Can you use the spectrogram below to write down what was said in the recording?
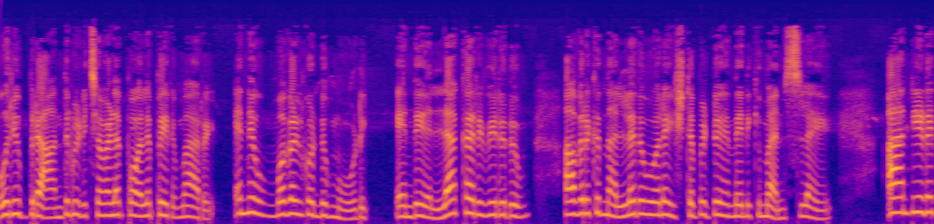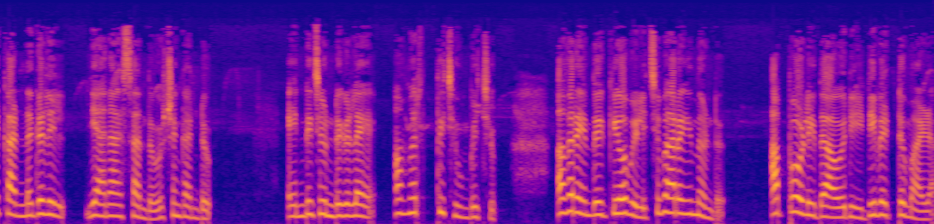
ഒരു ഭ്രാന്ത് പിടിച്ചവളെ പോലെ പെരുമാറി. എന്നെ ഉമ്മകൾ കൊണ്ട് മൂടി. എന്റെ എല്ലാ കരുവിരുതും അവർക്ക് നല്ലതുപോലെ ഇഷ്ടപ്പെട്ടു എന്ന് എനിക്ക് മനസ്സിലായി. ആന്റിയുടെ കണ്ണുകളിൽ ഞാൻ ആ സന്തോഷം കണ്ടു. എന്റെ ചുണ്ടുകളെ അമർത്തി ചുംബിച്ചു. അവർ എന്തൊക്കെയോ വിളിച്ചു പറയുന്നുണ്ട്. അപ്പോൾ ഇതാ ഒരു ഇടിവെട്ട് മഴ.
